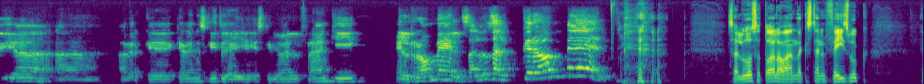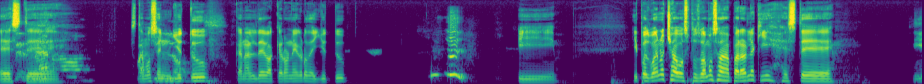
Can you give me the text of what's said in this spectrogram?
Fui a, a- a ver qué, qué habían escrito y ahí escribió el Frankie. El Rommel. Saludos al Cromel. Saludos a toda la banda que está en el Facebook. Este, Bernardo, estamos en López. YouTube, canal de Vaquero Negro de YouTube. Y, y pues bueno, chavos, pues vamos a pararle aquí. Este, Sí,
